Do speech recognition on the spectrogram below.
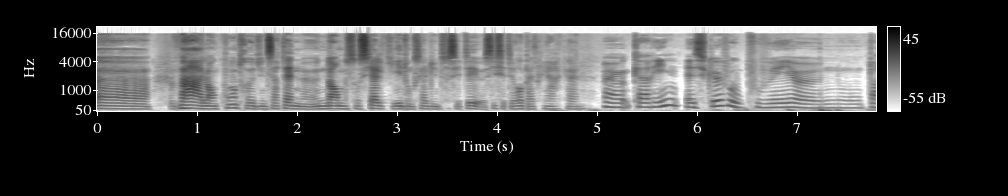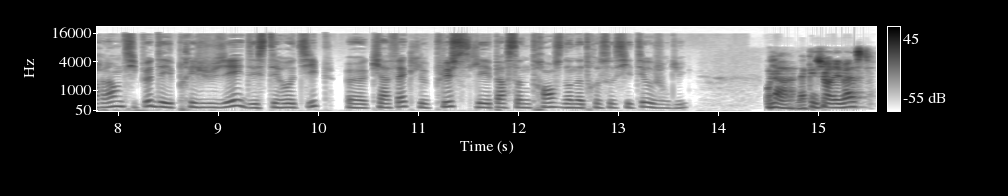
va à l'encontre d'une certaine norme sociale qui est donc celle d'une société cis hétéropatriarcale. Euh, Karine, est-ce que vous pouvez euh, nous parler un petit peu des préjugés, des stéréotypes qui affectent le plus les personnes trans dans notre société aujourd'hui? Voilà, la question est vaste.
